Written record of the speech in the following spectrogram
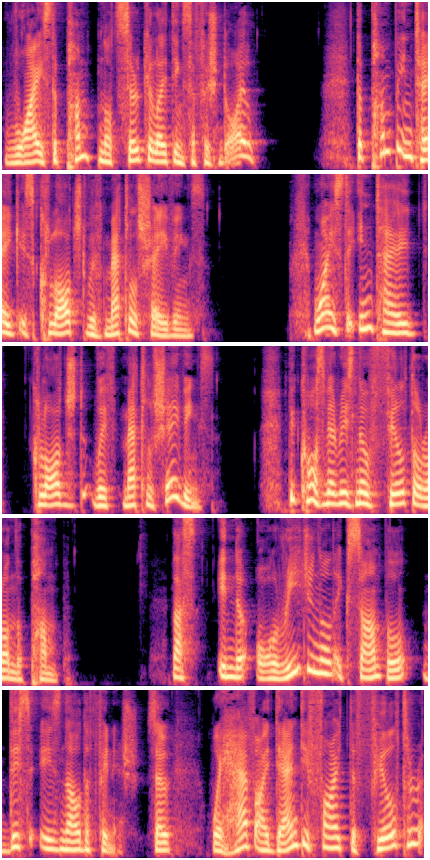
Why is the pump not circulating sufficient oil? The pump intake is clogged with metal shavings. Why is the intake clogged with metal shavings? Because there is no filter on the pump. Thus, in the original example, this is now the finish. So we have identified the filter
